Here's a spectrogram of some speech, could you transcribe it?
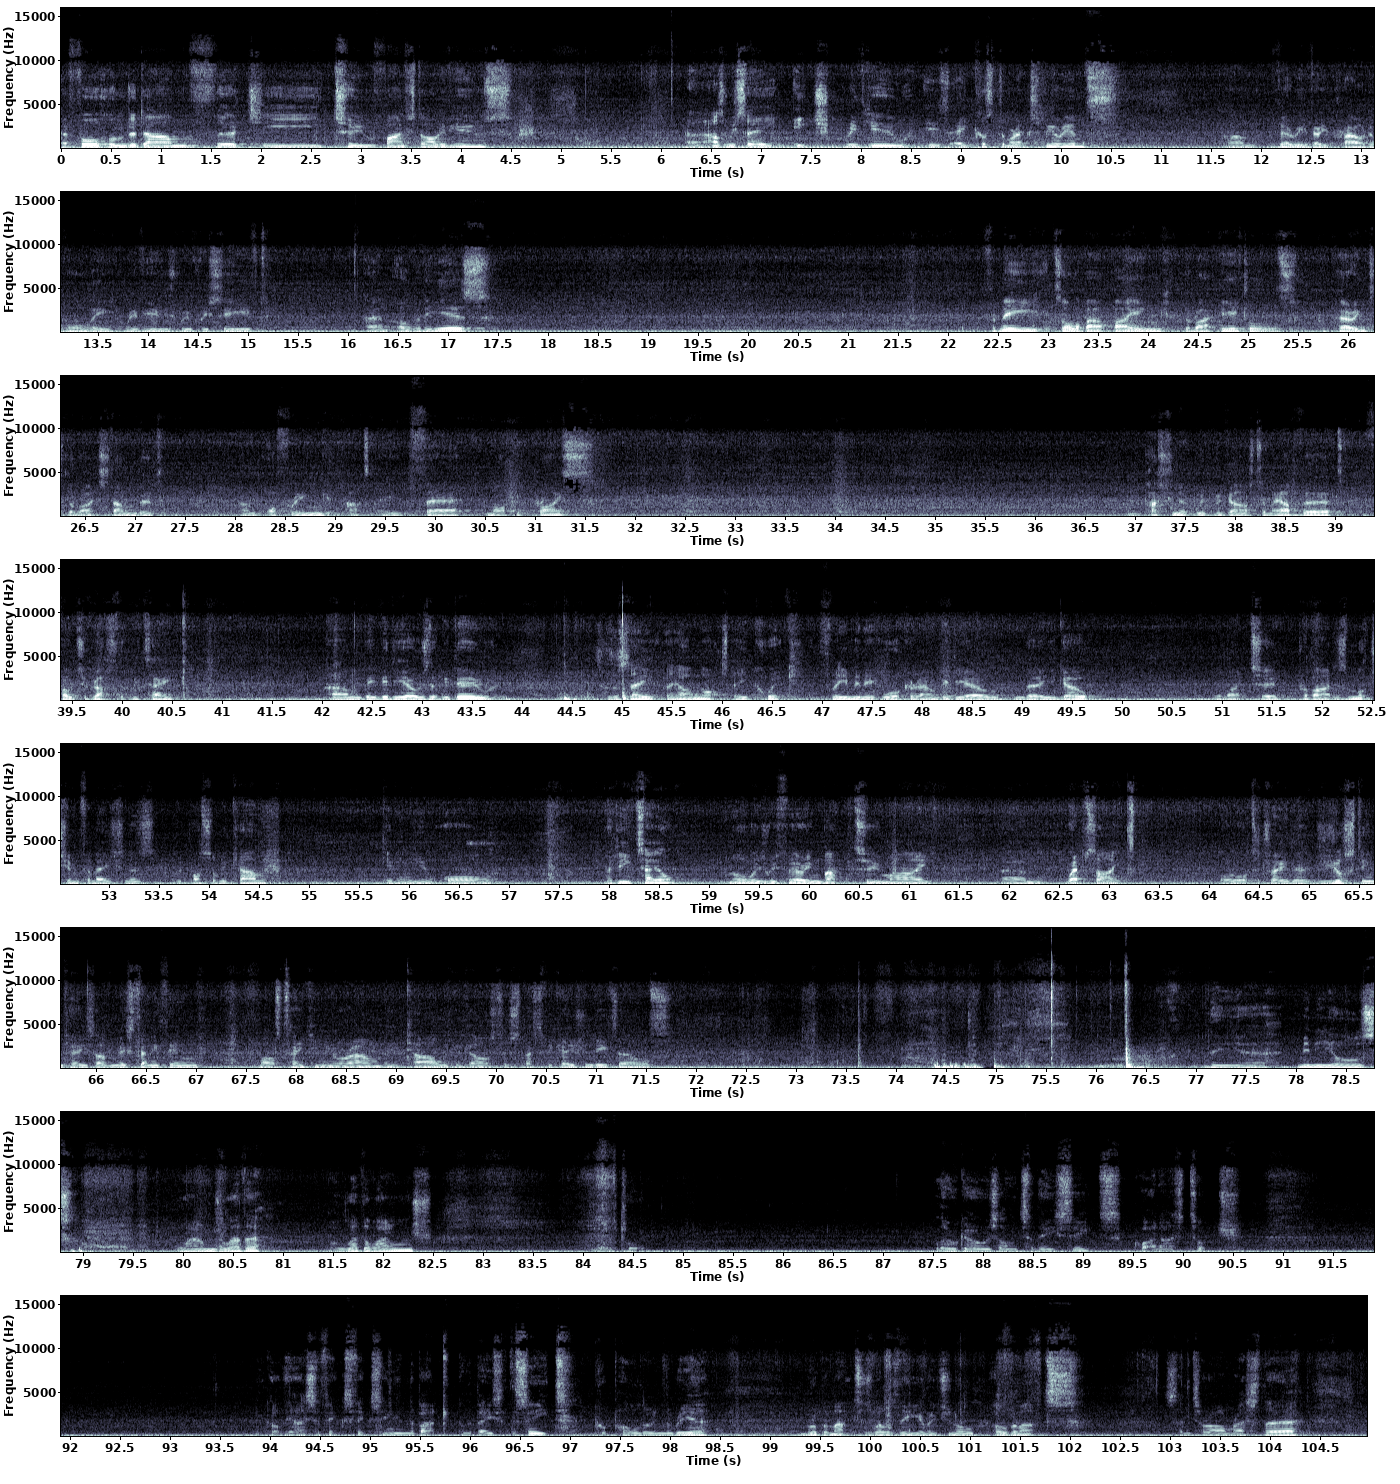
uh, 432 five-star reviews. Uh, as we say, each review is a customer experience I'm very, very proud of all the reviews we've received um, over the years. For me, it's all about buying the right vehicles, preparing to the right standard and offering at a fair market price. I'm passionate with regards to my advert, the photographs that we take and the videos that we do. As I say, they are not a quick three minute walk around video and there you go. We like to provide as much information as we possibly can, giving you all the detail and always referring back to my um, website or Auto Trader just in case I've missed anything whilst taking you around the car with regards to specification details. The uh, Mini Yours lounge leather or leather lounge. Little logos onto the seats quite a nice touch. We've got the isofix fixing in the back and the base of the seat cup holder in the rear rubber mats as well as the original overmats center armrest there.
